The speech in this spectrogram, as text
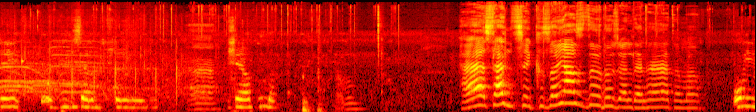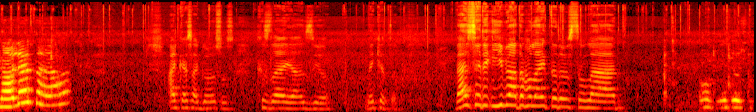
Şey, o bilgisayarın tuşlarıyla ilgili. Ha, Bir şey yaptım da. tamam. He sen şey, kıza yazdın özelden. He tamam. Oğlum ne alaka ya? Arkadaşlar görüyorsunuz. Kızlara yazıyor. Ne kötü. Ben seni iyi bir adam olarak tanımıştım lan. Oğlum ne diyorsun?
